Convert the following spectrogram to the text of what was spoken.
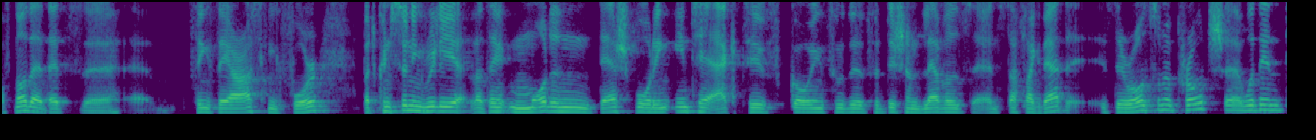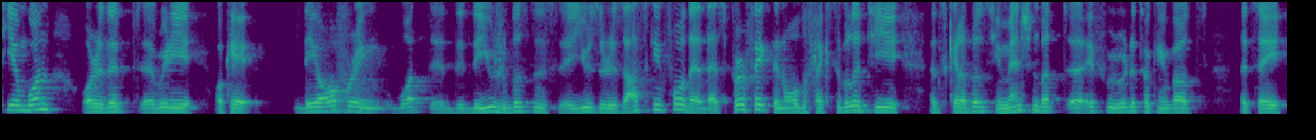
of know that that's uh, uh, things they are asking for. But concerning really, let's say, modern dashboarding, interactive, going through the traditional levels and stuff like that, is there also an approach uh, within TM1, or is it uh, really okay? They are offering what the, the, usual business uh, user is asking for. That that's perfect, and all the flexibility and scalability you mentioned. But uh, if we're really talking about, let's say,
